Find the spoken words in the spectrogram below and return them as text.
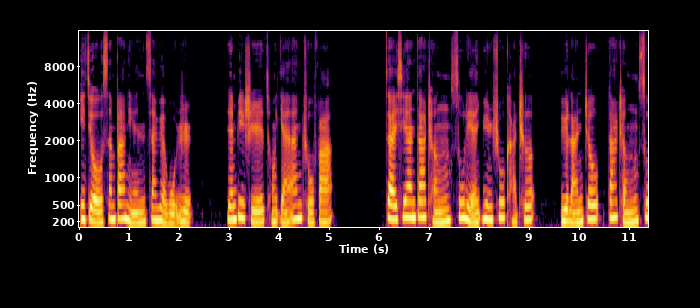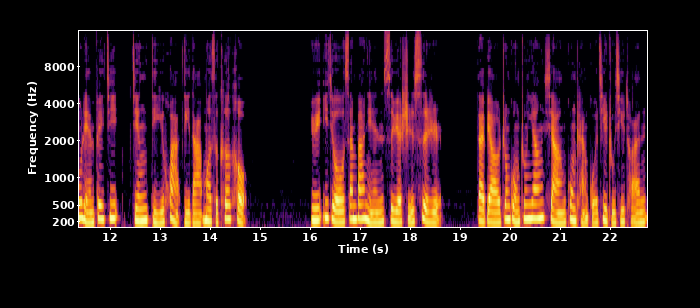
一九三八年三月五日，任弼时从延安出发，在西安搭乘苏联运输卡车，于兰州搭乘苏联飞机经迪化抵达莫斯科后，于一九三八年四月十四日，代表中共中央向共产国际主席团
